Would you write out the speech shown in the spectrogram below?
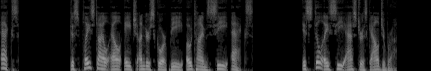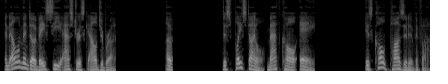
x. Display style l h underscore b o times c x. Is still a C asterisk algebra. An element of a C asterisk algebra. Display style math call a is called positive if a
